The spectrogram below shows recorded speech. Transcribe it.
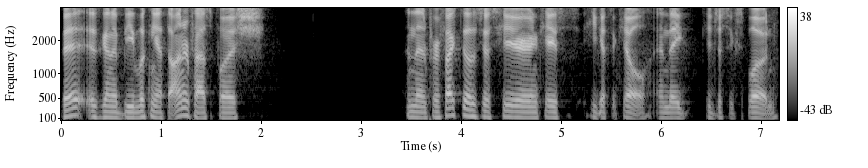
Bit is going to be looking at the underpass push and then Perfecto is just here in case he gets a kill and they could just explode.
